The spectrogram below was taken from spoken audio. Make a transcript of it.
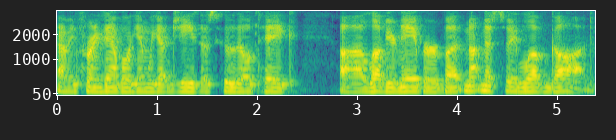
I mean, for example, again, we got Jesus, who they'll take uh, love your neighbor, but not necessarily love God.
